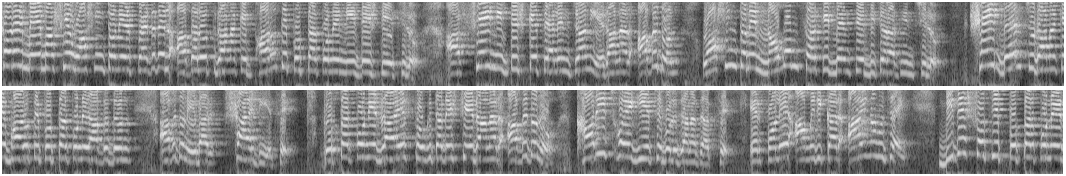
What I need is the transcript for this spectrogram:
সালের মে মাসে ওয়াশিংটনের ফেডারেল আদালত রানাকে ভারতে প্রত্যর্পণের নির্দেশ দিয়েছিল। আর সেই নির্দেশকে চ্যালেঞ্জ জানিয়ে রানার আবেদন ওয়াশিংটনের নবম সার্কিট বেঞ্চে বিচারাধীন ছিল। সেই বেঞ্চ রানাকে ভারতে প্রত্যর্পণের আবেদন আবেদন এবার সায় দিয়েছে। প্রত্যর্পণের রায়ে স্থগিতাদেশ চেয়ে রানার আবেদনও খারিজ হয়ে গিয়েছে বলে জানা যাচ্ছে। এর ফলে আমেরিকার আইন অনুযায়ী বিদেশ সচিব প্রত্যর্পণের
